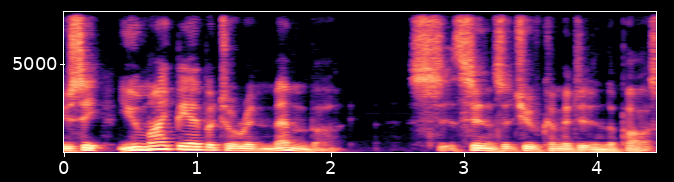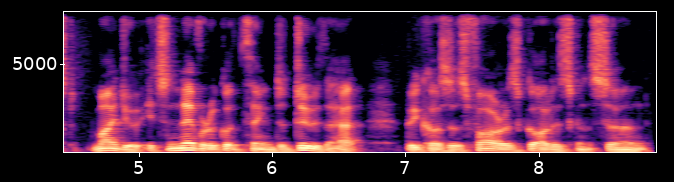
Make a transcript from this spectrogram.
You see, you might be able to remember sins that you've committed in the past. Mind you, it's never a good thing to do that because, as far as God is concerned,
